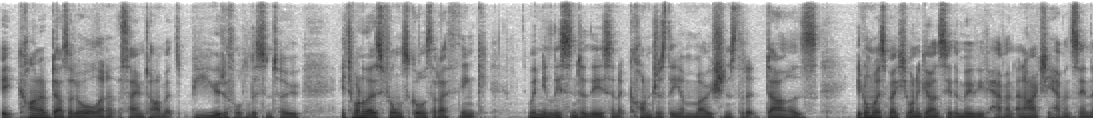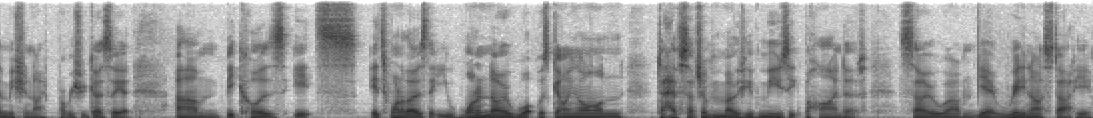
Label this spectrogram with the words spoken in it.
it kind of does it all, and at the same time, it's beautiful to listen to. It's one of those film scores that I think when you listen to this and it conjures the emotions that it does, it almost makes you want to go and see the movie if you haven't. And I actually haven't seen The Mission. I probably should go see it um, because it's it's one of those that you want to know what was going on to have such emotive music behind it. So um, yeah, really nice start here.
